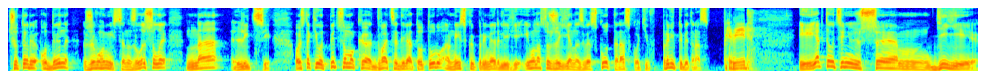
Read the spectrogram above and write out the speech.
4-1. Живого місця не залишили на літці. Ось такий от підсумок 29-го туру англійської прем'єр-ліги. І у нас уже є на зв'язку Тарас Котів. Привіт тобі, Тарас. Привіт. І як ти оцінюєш ем, дії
